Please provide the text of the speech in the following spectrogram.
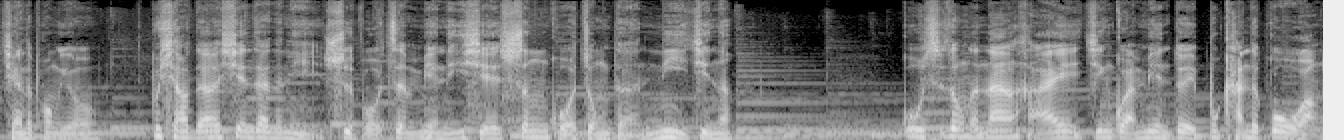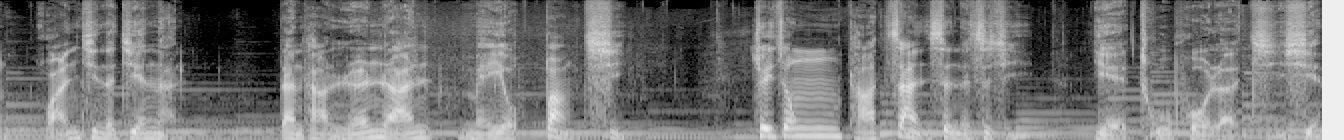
亲爱的朋友，不晓得现在的你是否正面临一些生活中的逆境呢？故事中的男孩尽管面对不堪的过往、环境的艰难，但他仍然没有放弃。最终，他战胜了自己，也突破了极限。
